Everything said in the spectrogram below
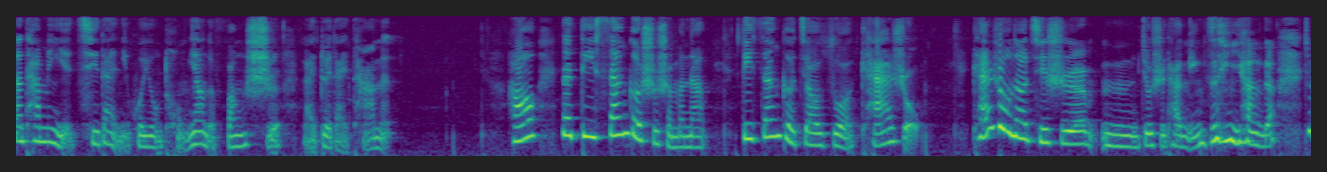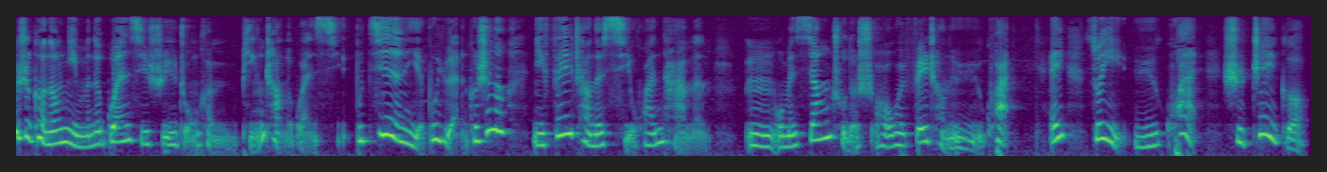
那他们也期待你会用同样的方式来对待他们。好，那第三个是什么呢？第三个叫做 casual。casual 呢，其实，嗯，就是它名字一样的，就是可能你们的关系是一种很平常的关系，不近也不远。可是呢，你非常的喜欢他们，嗯，我们相处的时候会非常的愉快，哎，所以愉快是这个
